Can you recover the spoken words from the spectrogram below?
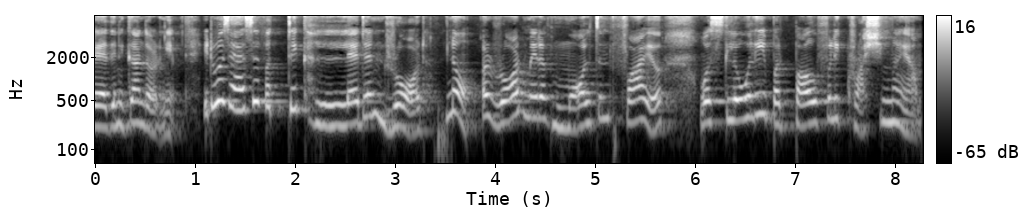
വേദനിക്കാൻ തുടങ്ങി. It was as if a thick leaden rod no a rod made of molten fire was slowly but powerfully crushing my arm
